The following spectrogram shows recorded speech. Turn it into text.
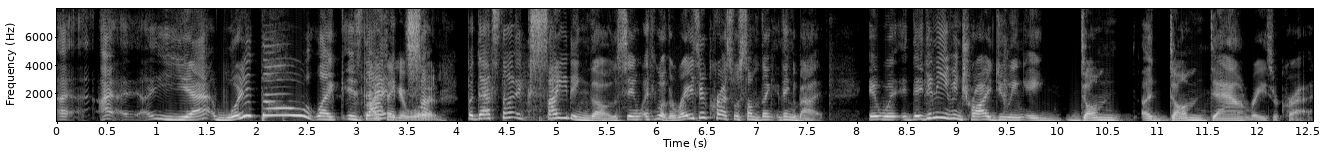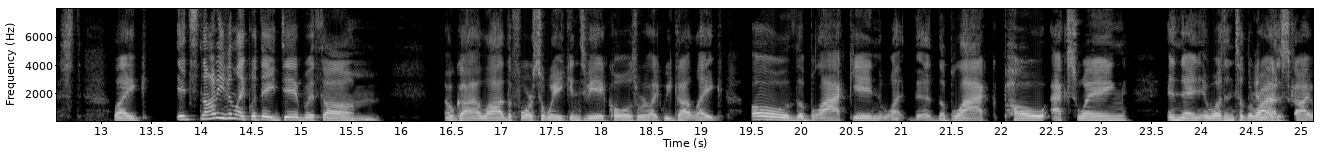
I, I, yeah, would it though? Like, is that? I think exci- it would, but that's not exciting though. The same. I think. Well, the Razor Crest was something. Think about it. It was. They didn't even try doing a dumb, a dumbed down Razor Crest. Like, it's not even like what they did with um oh god, a lot of the Force Awakens vehicles were like we got like oh the black in what the the black Poe X wing, and then it wasn't until the and Rise of Sky.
